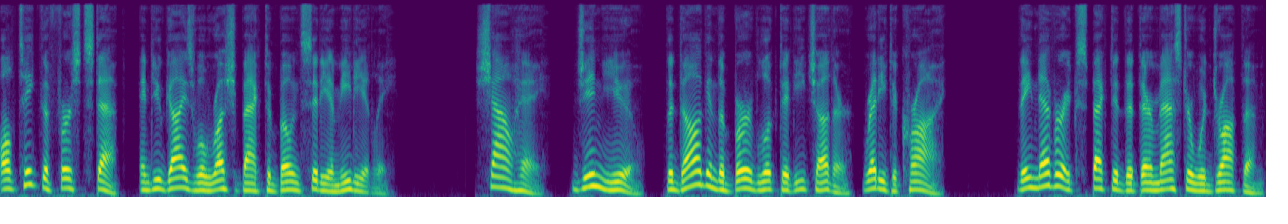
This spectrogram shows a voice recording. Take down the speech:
I'll take the first step, and you guys will rush back to Bone City immediately. Xiao He, Jin Yu, the dog and the bird looked at each other, ready to cry. They never expected that their master would drop them,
